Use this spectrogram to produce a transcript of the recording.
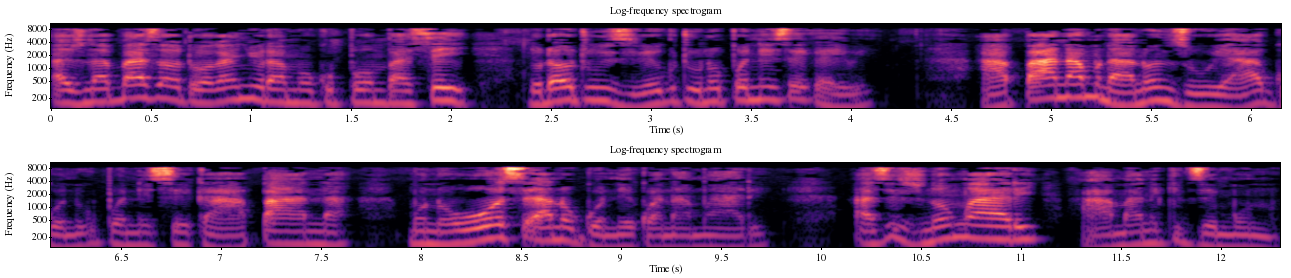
Hazvina basa kuti wakanyura mukupomba sei? Ndoda kuti uzive kuti unoponeseka iwe. Hapana munhu anonzi uyu haagoni kuponeseka hapana. Munhu wose anogonekwa namwari asi zvino mwari haamanikidze munhu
